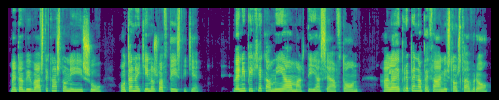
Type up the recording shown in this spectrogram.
μεταβιβάστηκαν στον Ιησού όταν εκείνος βαφτίστηκε. Δεν υπήρχε καμία αμαρτία σε Αυτόν, αλλά έπρεπε να πεθάνει στον Σταυρό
